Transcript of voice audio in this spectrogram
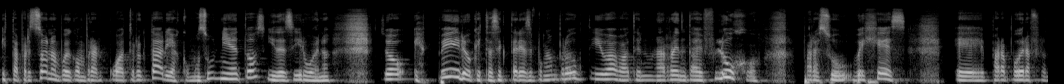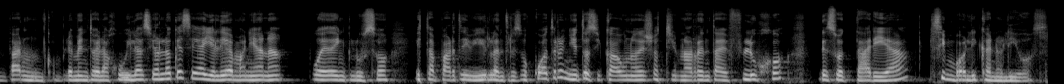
esta persona puede comprar cuatro hectáreas como sus nietos y decir, bueno, yo espero que estas hectáreas se pongan productivas, va a tener una renta de flujo para su vejez, eh, para poder afrontar un complemento de la jubilación, lo que sea, y el día de mañana puede incluso esta parte dividirla entre sus cuatro nietos y cada uno de ellos tiene una renta de flujo de su hectárea simbólica en olivos.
